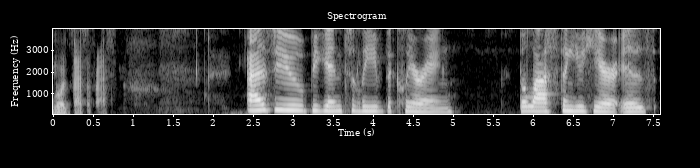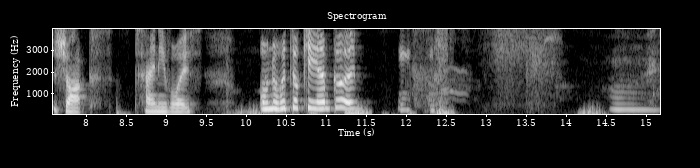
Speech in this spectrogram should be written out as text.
Lord Sassafras. As you begin to leave the clearing, the last thing you hear is Jacques' tiny voice. Oh no, it's okay, I'm good. Mm,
